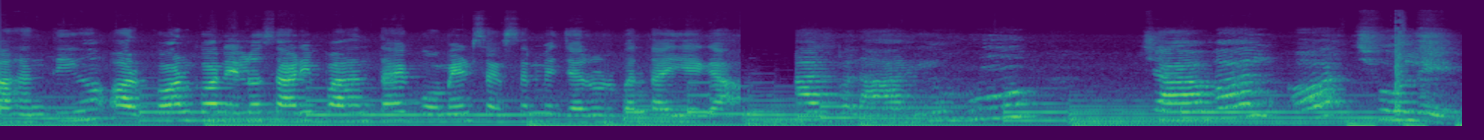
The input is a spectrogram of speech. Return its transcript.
पहनती हूँ और कौन कौन येलो साड़ी पहनता है कमेंट सेक्शन में ज़रूर बताइएगा। आज बना रही हूँ चावल और छोले।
